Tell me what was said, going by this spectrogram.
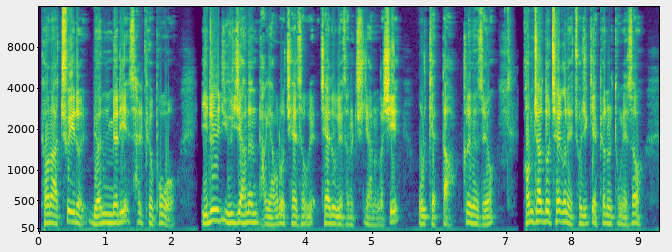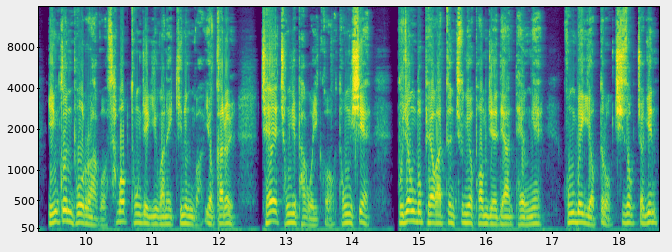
변화 추이를 면밀히 살펴보고 이를 유지하는 방향으로 제도 개선을 추진하는 것이 옳겠다. 그러면서요. 검찰도 최근에 조직 개편을 통해서 인권 보호를 하고 사법 통제 기관의 기능과 역할을 재정립하고 있고 동시에 부정부패와 같은 중요 범죄에 대한 대응에 공백이 없도록 지속적인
